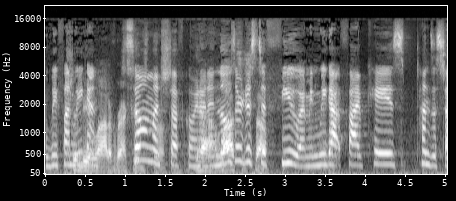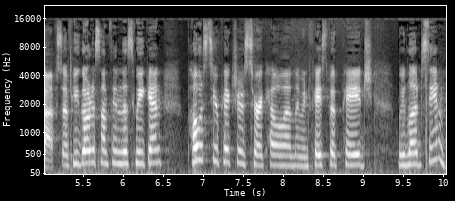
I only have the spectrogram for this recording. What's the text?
It'll be fun Should be a lot of records so much stuff going Yeah, on, and those are just a few. I mean, we got 5Ks, tons of stuff. So if you go to something this weekend, post your pictures to our KELOLAND Living Facebook page. We'd love to see them.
